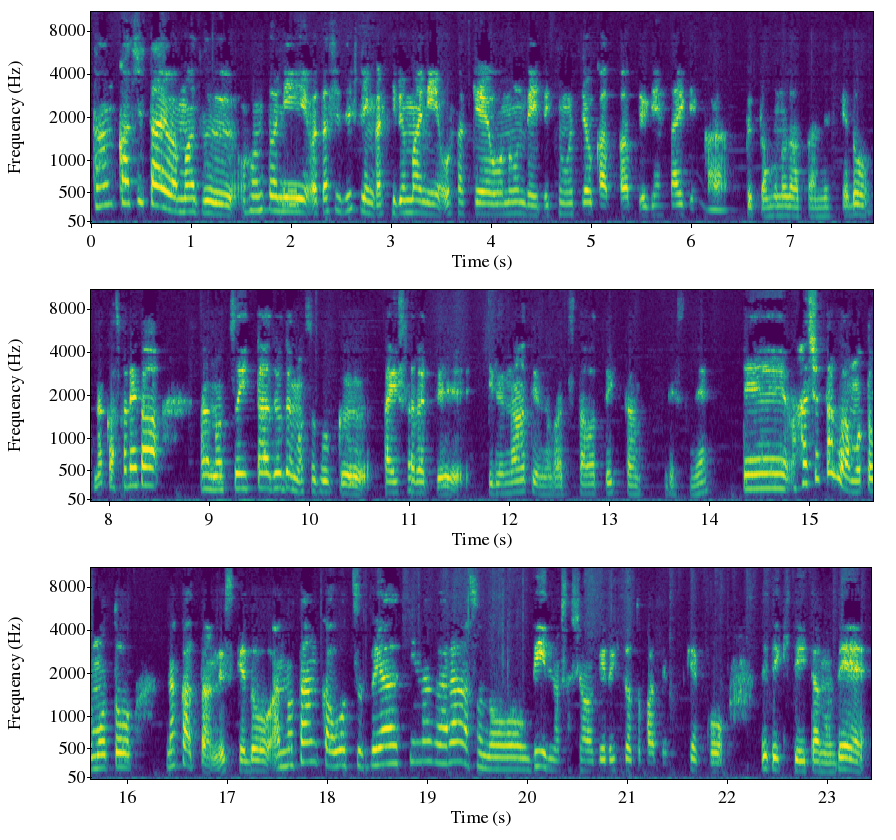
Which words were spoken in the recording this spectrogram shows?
短歌自体はまず、本当に私自身が昼間にお酒を飲んでいて気持ちよかったっていう原体験から作ったものだったんですけど、なんかそれが、あの、ツイッター上でもすごく愛されているなっていうのが伝わってきたんですね。で、ハッシュタグはもともとなかったんですけど、あの短歌をつぶやきながら、そのビールの写真をあげる人とかって結構出てきていたので、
